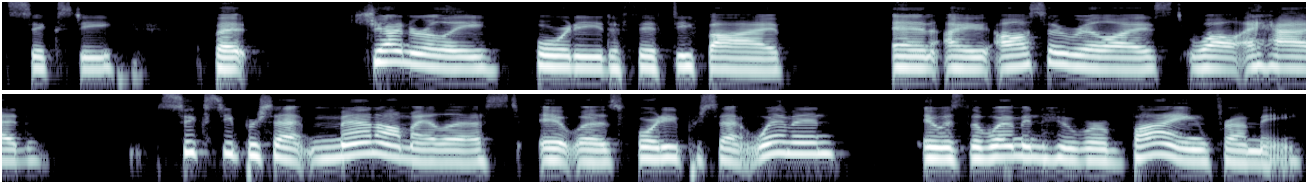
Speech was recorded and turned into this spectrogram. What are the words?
60, but generally 40 to 55. And I also realized while I had 60% men on my list, it was 40% women. It was the women who were buying from me.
